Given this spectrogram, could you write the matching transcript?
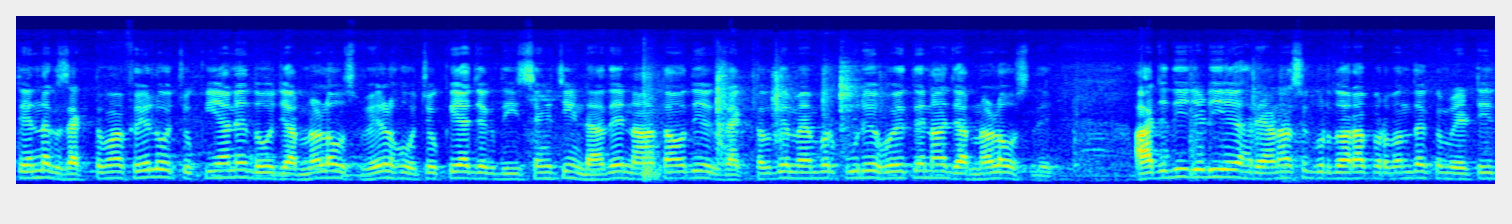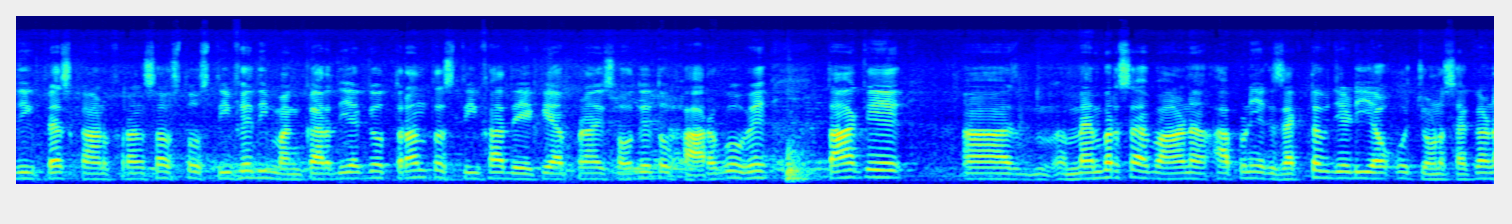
ਤਿੰਨ ਐਗਜ਼ੈਕਟਿਵਾਂ ਫੇਲ ਹੋ ਚੁੱਕੀਆਂ ਨੇ, ਦੋ ਜਰਨਲ ਹਾਊਸ ਫੇਲ ਹੋ ਚੁੱਕੇ ਆ, ਜਗਦੀਸ਼ ਸਿੰਘ ਝੀਂਡਾ ਦੇ, ਨਾ ਤਾਂ ਉਹਦੀ ਐਗਜ਼ੈਕਟਿਵ ਦੇ ਮੈਂਬਰ ਪੂਰੇ ਹੋਏ ਤੇ ਨਾ ਜਰਨਲ ਹਾਊਸ ਦੇ। ਅੱਜ ਦੀ ਜਿਹੜੀ ਇਹ ਹਰਿਆਣਾ ਸਿੱਖ ਗੁਰਦੁਆਰਾ ਪ੍ਰਬੰਧਕ ਕਮੇਟੀ ਦੀ ਪ੍ਰੈਸ ਕਾਨਫਰੰਸ ਆ, ਉਸ ਤੋਂ ਅਸਤੀਫੇ ਦੀ ਮੰਗ ਕਰਦੀ ਹੈ ਕਿ ਉਹ ਤੁਰੰਤ ਅਸਤੀਫਾ ਦੇ ਕੇ ਆਪਣਾ ਇਸ ਅਹੁਦੇ ਤੋਂ ਫਾਰਗ ਹੋਵੇ ਤਾਂ ਕਿ ਮੈਂਬਰ ਸਾਹਿਬਾਨ ਆਪਣੀ ਐਗਜ਼ੈਕਟਿਵ ਜਿਹੜੀ ਆ, ਉਹ ਚੁਣ ਸਕਣ,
